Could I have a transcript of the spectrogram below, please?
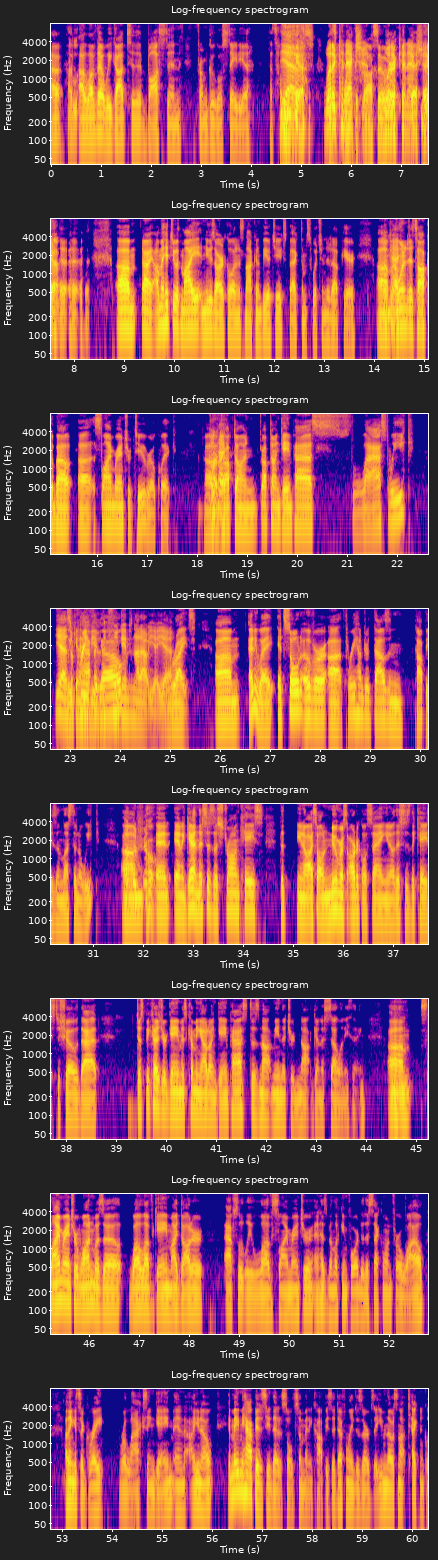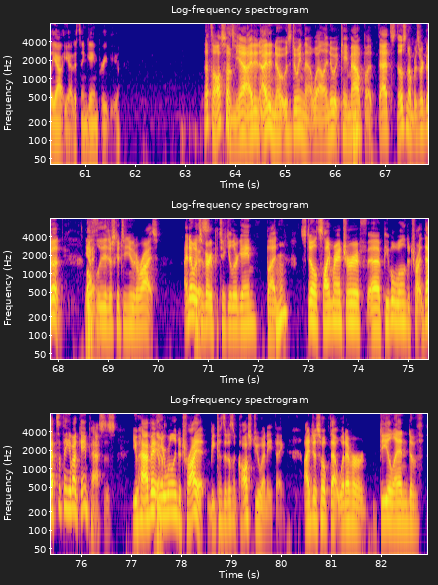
I, I, I love that we got to the Boston from Google Stadia. That's Yeah. hilarious. what a That's quite the connection. What a connection. Yeah. um, all right, I'm gonna hit you with my news article, and it's not gonna be what you expect. I'm switching it up here. Um, I wanted to talk about uh, Slime Rancher 2 real quick. Uh, Okay. Dropped on dropped on Game Pass last week. Yeah, as a Week a half preview. The ago. full game's not out yet, yeah. Right. Um, anyway, it sold over uh, 300,000 copies in less than a week. Oh, Um, oh, and and again this is a strong case that you know i saw numerous articles saying you know this is the case to show that just because your game is coming out on game pass does not mean that you're not going to sell anything. Um slime rancher 1 was a well-loved game. My daughter absolutely loves slime rancher and has been looking forward to the second one for a while. I think it's a great relaxing game and I, you know it made me happy to see that it sold so many copies. It definitely deserves it, even though it's not technically out yet. It's in game preview. That's awesome. That's- yeah, I didn't I didn't know it was doing that well. I knew it came Mhm. out, but that's those numbers are good. Yeah. Hopefully they just continue to rise. I know it's a very particular game, but Mhm. still Slime Rancher if uh, people willing to try That's the thing about Game Passes. You have it and you're willing to try it because it doesn't cost you anything. I just hope that whatever deal end of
